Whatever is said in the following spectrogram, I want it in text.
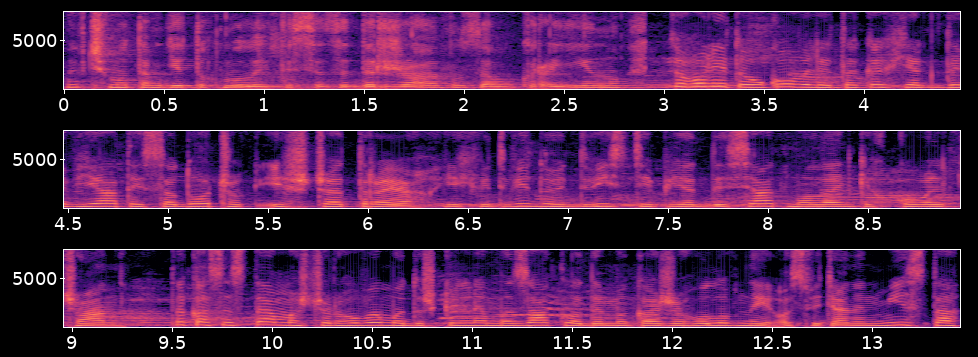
Ми вчимо там діток молитися за державу, за Україну. Цього літа у Ковалі таких як дев'ятий садочок і ще три. Їх відвідують 250 маленьких ковальчан. Така система з черговими дошкільними закладами, каже головний освітянин міста,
